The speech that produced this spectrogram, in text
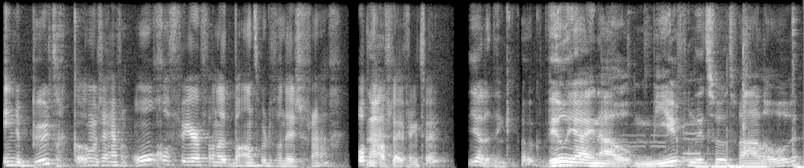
in de buurt gekomen zijn van ongeveer van het beantwoorden van deze vraag. Op Nou. aflevering 2. Ja, dat denk ik ook. Wil jij nou meer van dit soort verhalen horen?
